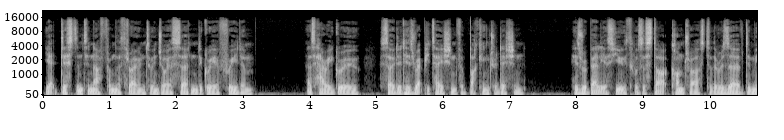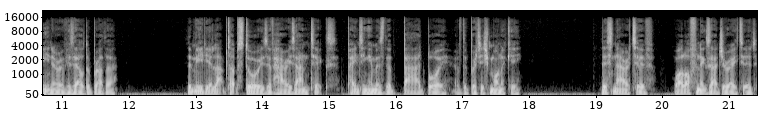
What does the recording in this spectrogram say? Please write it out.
yet distant enough from the throne to enjoy a certain degree of freedom. As Harry grew, so did his reputation for bucking tradition. His rebellious youth was a stark contrast to the reserved demeanour of his elder brother. The media lapped up stories of Harry's antics, painting him as the bad boy of the British monarchy. This narrative, while often exaggerated,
